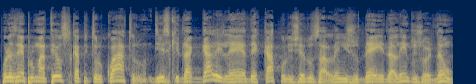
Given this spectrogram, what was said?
Por exemplo, Mateus capítulo 4 diz que da Galiléia, Decápolis, Jerusalém, Judéia e da além do Jordão,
